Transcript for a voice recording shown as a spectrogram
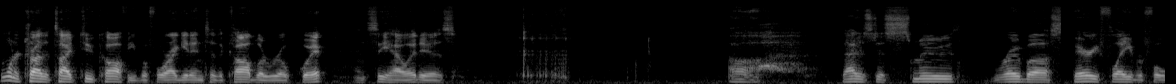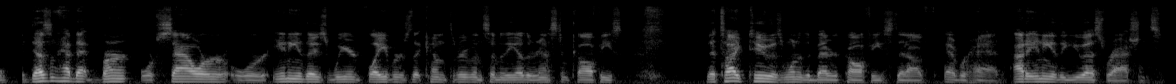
I want to try the Type 2 coffee before I get into the cobbler real quick and see how it is. Oh, that is just smooth, robust, very flavorful. It doesn't have that burnt or sour or any of those weird flavors that come through in some of the other instant coffees. The Type 2 is one of the better coffees that I've ever had out of any of the U.S. rations.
